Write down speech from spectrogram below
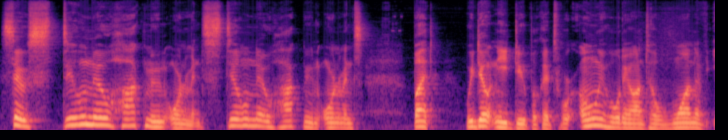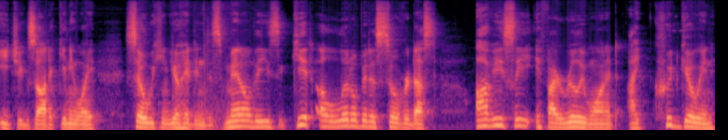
so still no Hawkmoon ornaments, still no Hawkmoon ornaments, but we don't need duplicates. We're only holding on to one of each exotic anyway, so we can go ahead and dismantle these, get a little bit of silver dust. Obviously, if I really wanted, I could go in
